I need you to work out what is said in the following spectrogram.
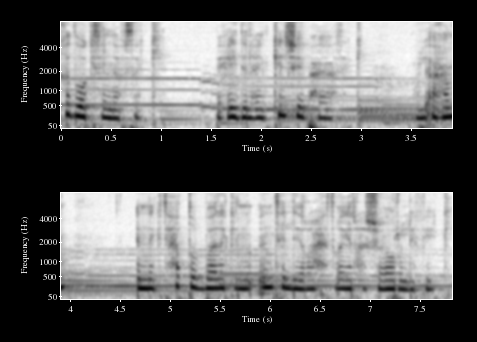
خذ وقت لنفسك بعيدا عن كل شيء بحياتك والأهم أنك تحط ببالك أنه أنت اللي راح تغير هالشعور اللي فيك.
